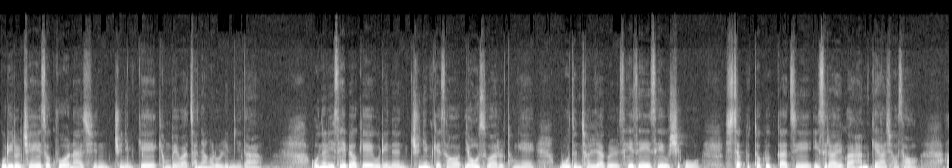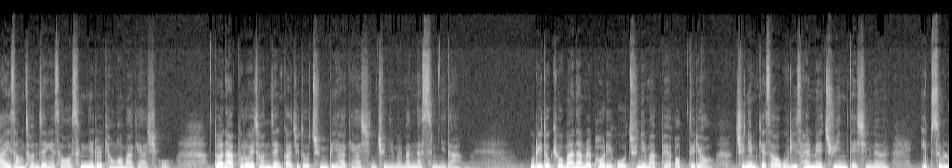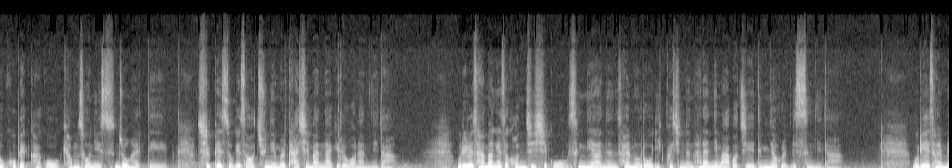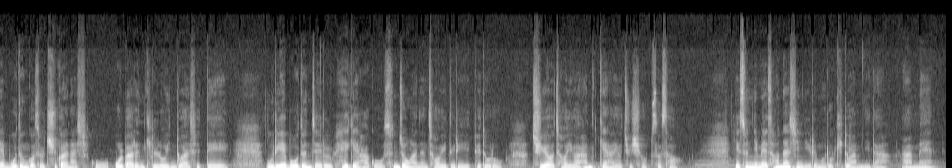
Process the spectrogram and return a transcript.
우리를 죄에서 구원하신 주님께 경배와 찬양을 올립니다. 오늘 이 새벽에 우리는 주님께서 여호수아를 통해 모든 전략을 세세히 세우시고 시작부터 끝까지 이스라엘과 함께 하셔서 아이성 전쟁에서 승리를 경험하게 하시고 또한 앞으로의 전쟁까지도 준비하게 하신 주님을 만났습니다. 우리도 교만함을 버리고 주님 앞에 엎드려 주님께서 우리 삶의 주인 되심을 입술로 고백하고 겸손히 순종할 때 실패 속에서 주님을 다시 만나기를 원합니다. 우리를 사망에서 건지시고 승리하는 삶으로 이끄시는 하나님 아버지의 능력을 믿습니다. 우리의 삶의 모든 것을 주관하시고 올바른 길로 인도하실 때에 우리의 모든 죄를 회개하고 순종하는 저희들이 되도록 주여 저희와 함께하여 주시옵소서. 예수님의 선하신 이름으로 기도합니다. 아멘.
